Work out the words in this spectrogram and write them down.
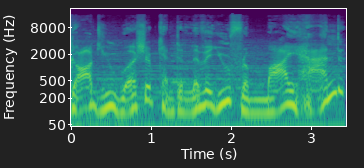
God you worship can deliver you from my hand?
